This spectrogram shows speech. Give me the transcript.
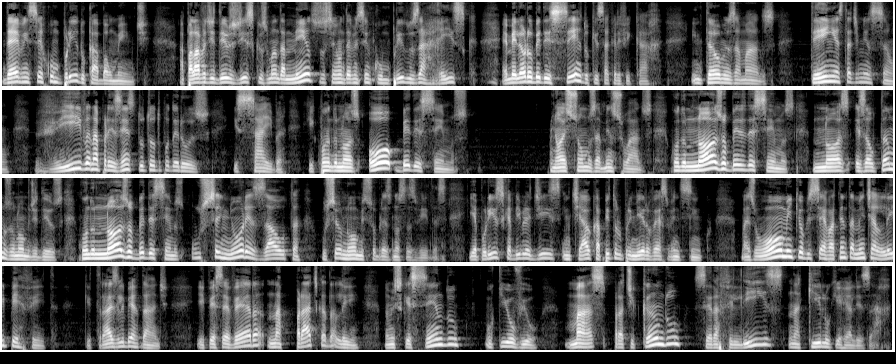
devem ser cumprido cabalmente. A palavra de Deus diz que os mandamentos do Senhor devem ser cumpridos à risca. É melhor obedecer do que sacrificar. Então, meus amados, tenha esta dimensão. Viva na presença do Todo-Poderoso e saiba que quando nós obedecemos, nós somos abençoados. Quando nós obedecemos, nós exaltamos o nome de Deus. Quando nós obedecemos, o Senhor exalta o seu nome sobre as nossas vidas. E é por isso que a Bíblia diz em Tiago, capítulo 1, verso 25: Mas o homem que observa atentamente a lei perfeita, que traz liberdade, e persevera na prática da lei, não esquecendo o que ouviu, mas praticando será feliz naquilo que realizar.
